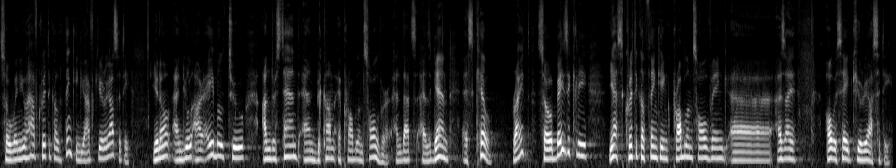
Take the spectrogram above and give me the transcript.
so when you have critical thinking you have curiosity you know, and you are able to understand and become a problem solver. And that's, again, a skill, right? So basically, yes, critical thinking, problem solving, uh, as I always say, curiosity,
